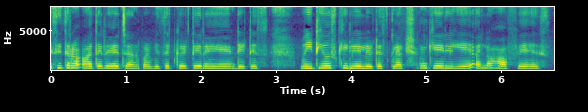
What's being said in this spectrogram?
इसी तरह आते रहे चैनल पर विज़िट करते रहें। लेटेस्ट वीडियोस के लिए लेटेस्ट कलेक्शन के लिए। अल्लाह हाफिज़।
